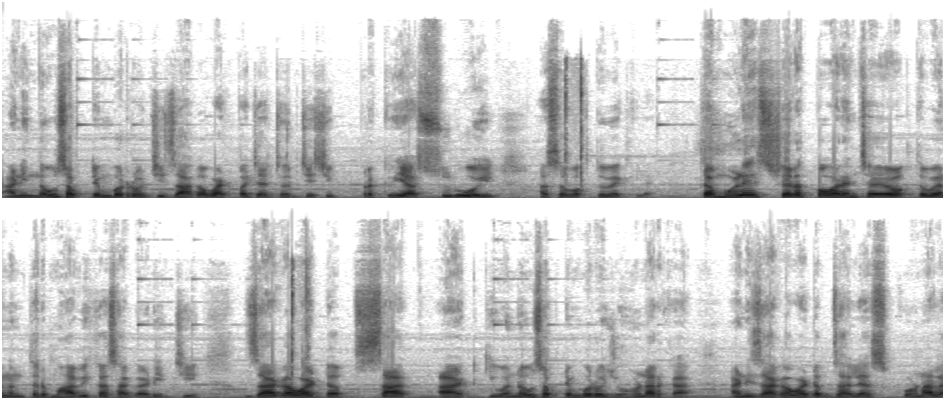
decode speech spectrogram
आणि नऊ सप्टेंबर रोजी जागा वाटपाच्या चर्चेची प्रक्रिया सुरू होईल असं वक्तव्य केलं आहे त्यामुळे शरद पवारांच्या या वक्तव्यानंतर महाविकास आघाडीची जागा वाटप सात आठ किंवा नऊ सप्टेंबर रोजी होणार का? आणि जागा वाटप झाल्यास कोणाला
